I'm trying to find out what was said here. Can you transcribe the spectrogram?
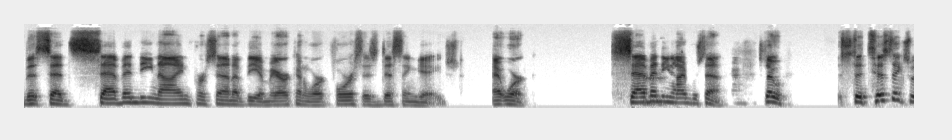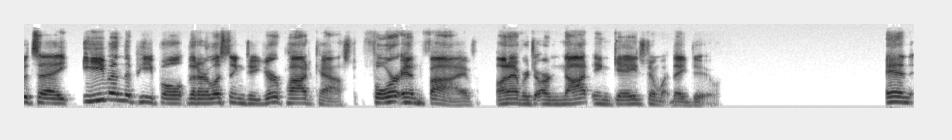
that said 79% of the American workforce is disengaged at work. 79%. So statistics would say even the people that are listening to your podcast, four in five on average, are not engaged in what they do. And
